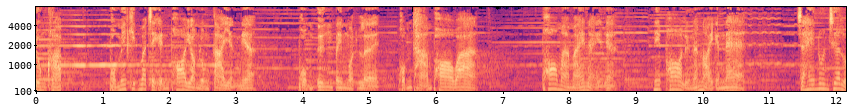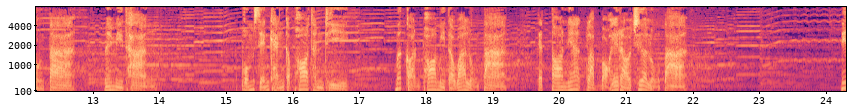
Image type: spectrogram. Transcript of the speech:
ลุงครับ ผมไม่คิดว่าจะเห็นพ่อยอมหลวงตาอย่างเนี้ย ผมอึ้งไปหมดเลย ผมถามพ่อว่า พ่อมาไม้ไหนเนี่ย นี่พ่อหรือน้าหน่อยกันแน่ จะให้นุ่นเชื่อหลวงตา ไม่มีทาง ผมเสียงแข็งกับพ่อทันที เมื่อก่อนพ่อมีแต่ว่าหลวงตา แต่ตอนนี้กลับบอกให้เราเชื่อหลวงตา นิ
